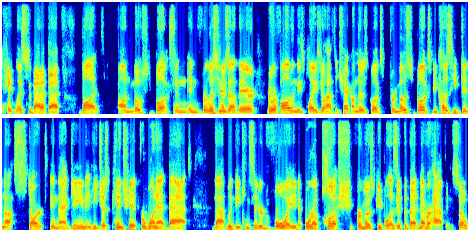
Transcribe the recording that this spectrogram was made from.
hitless in that at bat. But on most books, and, and for listeners out there who are following these plays, you'll have to check on those books. For most books, because he did not start in that game and he just pinch hit for one at bat, that would be considered void or a push for most people, as if the bet never happened. So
